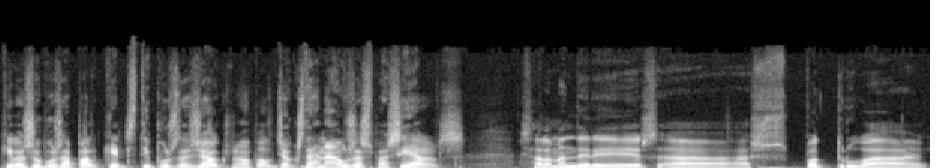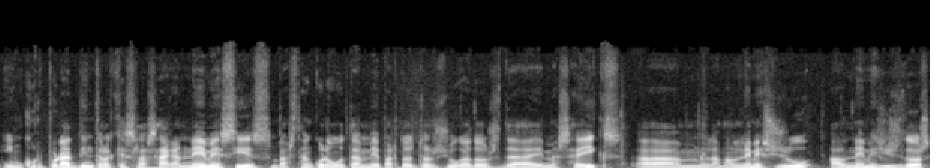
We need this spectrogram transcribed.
què va suposar per aquests tipus de jocs, no? pels jocs de naus espacials? Salamander és, eh, es pot trobar incorporat dintre el que és la saga Nemesis, bastant conegut també per tots els jugadors de MSX, amb, amb el Nemesis 1, el Nemesis 2,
